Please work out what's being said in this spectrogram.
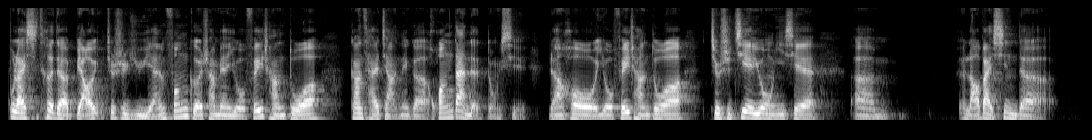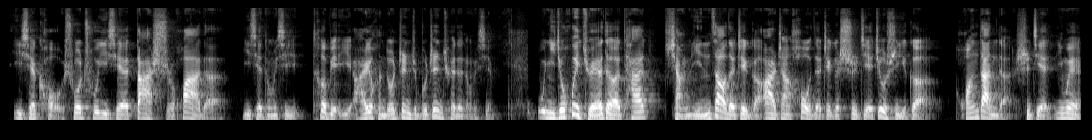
布莱希特的表就是语言风格上面有非常多刚才讲那个荒诞的东西，然后有非常多就是借用一些呃老百姓的一些口说出一些大实话的。一些东西特别，还有很多政治不正确的东西，你就会觉得他想营造的这个二战后的这个世界就是一个荒诞的世界，因为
